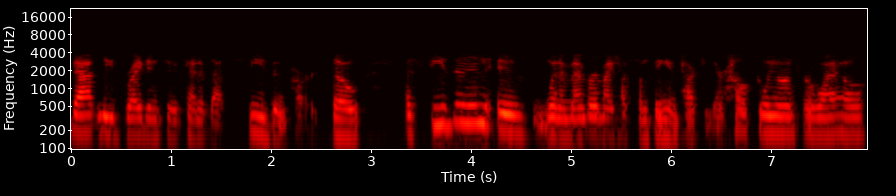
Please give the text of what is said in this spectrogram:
that leads right into kind of that season part. So, a season is when a member might have something impacting their health going on for a while.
